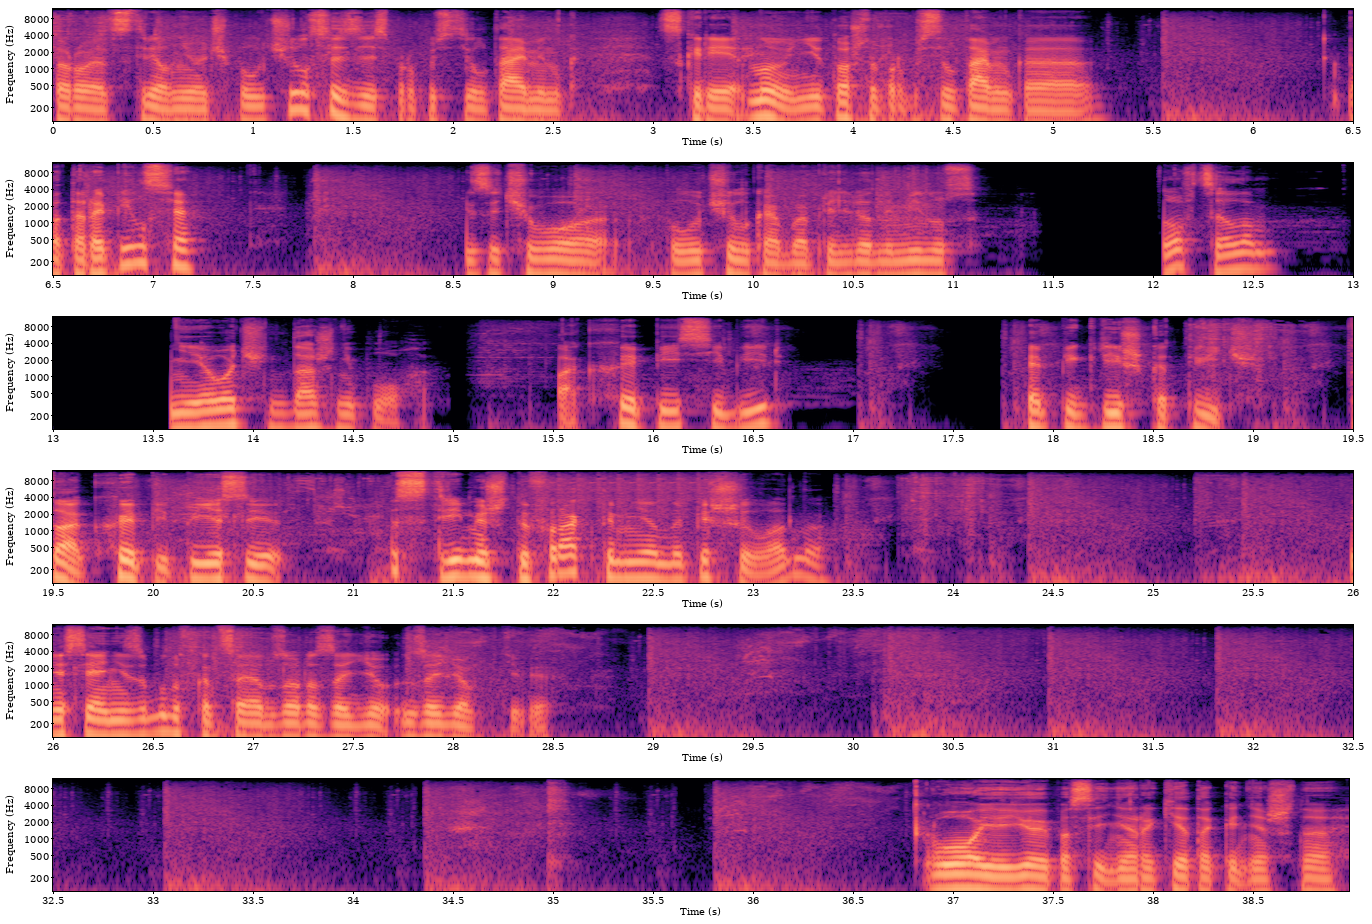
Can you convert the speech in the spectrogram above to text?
Второй отстрел не очень получился. Здесь пропустил тайминг. Скорее, ну, не то, что пропустил тайминг, а поторопился из-за чего получил как бы определенный минус. Но в целом не очень даже неплохо. Так, Хэппи Сибирь. Хэппи Гришка Твич. Так, Хэппи, ты если стримишь дефраг, ты мне напиши, ладно? Если я не забуду, в конце обзора зайдем, зайдем к тебе. Ой-ой-ой, последняя ракета, конечно,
